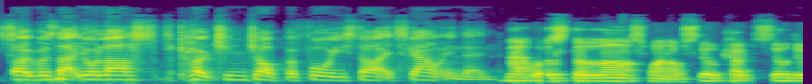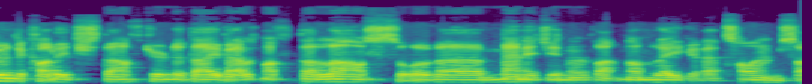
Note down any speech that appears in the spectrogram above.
So was that your last coaching job before you started scouting? Then that was the last one. I was still coach, still doing the college stuff during the day, but that was my the last sort of uh, managing of like non-league at that time. So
